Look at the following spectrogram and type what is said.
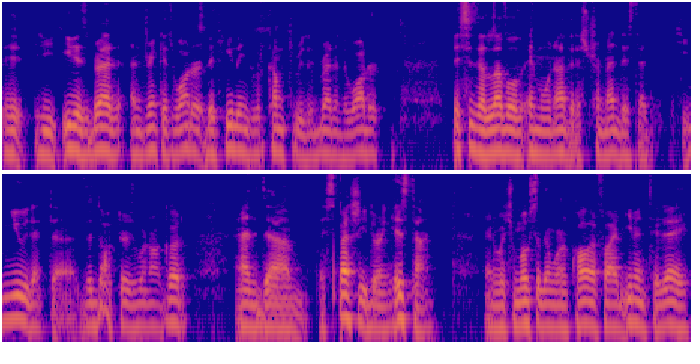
he eat his bread and drink his water, the healings would come through the bread and the water. This is a level of emunah that is tremendous. That he knew that uh, the doctors were not good, and um, especially during his time, in which most of them weren't qualified. Even today,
